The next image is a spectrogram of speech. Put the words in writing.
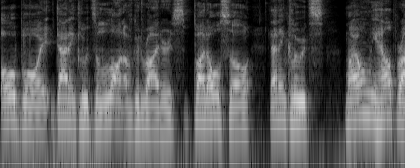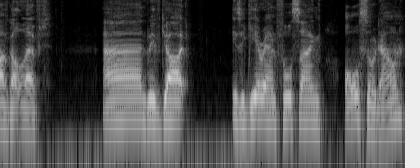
oh boy, that includes a lot of good riders, but also that includes my only helper I've got left. And we've got Izagirre and Fuglsang also down.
